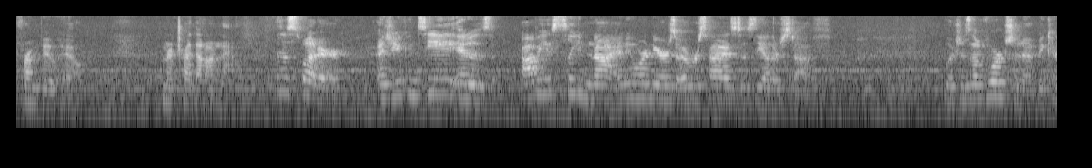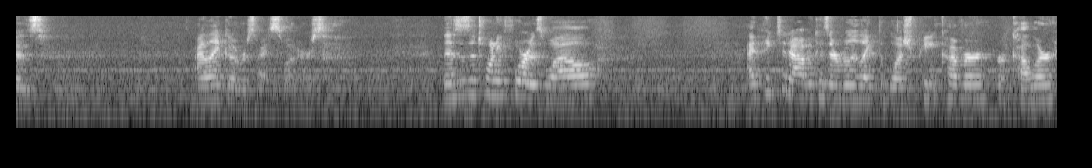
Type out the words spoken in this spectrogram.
from Boohoo. I'm going to try that on now. This is a sweater. As you can see, it is obviously not anywhere near as oversized as the other stuff which is unfortunate because I like oversized sweaters. This is a 24 as well. I picked it out because I really like the blush pink cover or color.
